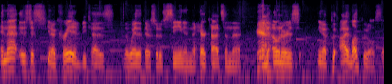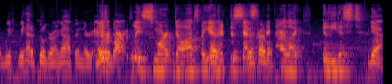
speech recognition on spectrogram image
and that is just you know created because the way that they're sort of seen in the haircuts and the and the owners. You know, I love poodles. We we had a poodle growing up, and they're amazing. They're amazing dogs. remarkably smart dogs, but yeah, They're- they're the sense that they are like elitist. Yeah,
